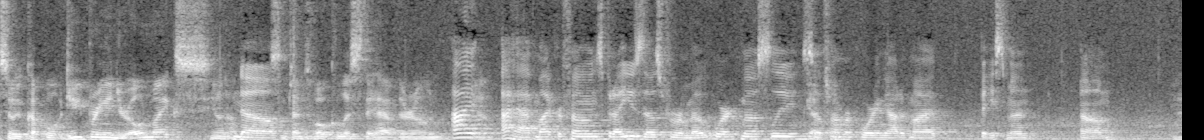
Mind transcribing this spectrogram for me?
so a couple. Do you bring in your own mics? You know. No. Sometimes vocalists they have their own. I, you know. I have microphones, but I use those for remote work mostly. So if I'm recording out of my basement, um, Yeah.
